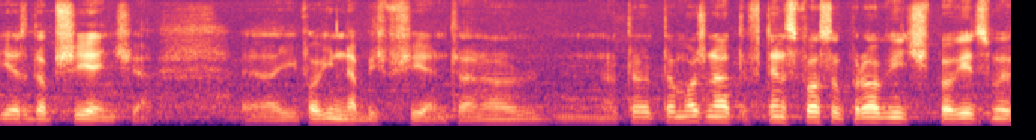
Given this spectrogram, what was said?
jest do przyjęcia e, i powinna być przyjęta. No, no to, to można w ten sposób robić powiedzmy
